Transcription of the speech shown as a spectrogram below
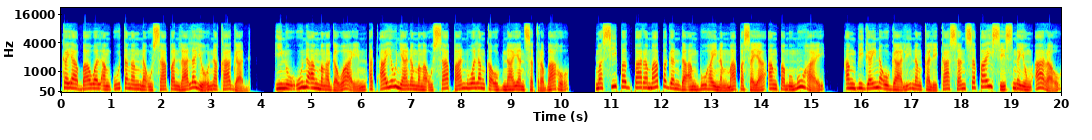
kaya bawal ang utang ang nausapan lalayo na kagad. Inuuna ang mga gawain at ayaw niya ng mga usapan walang kaugnayan sa trabaho. Masipag para mapaganda ang buhay ng mapasaya ang pamumuhay, ang bigay na ugali ng kalikasan sa Pisces ngayong araw,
